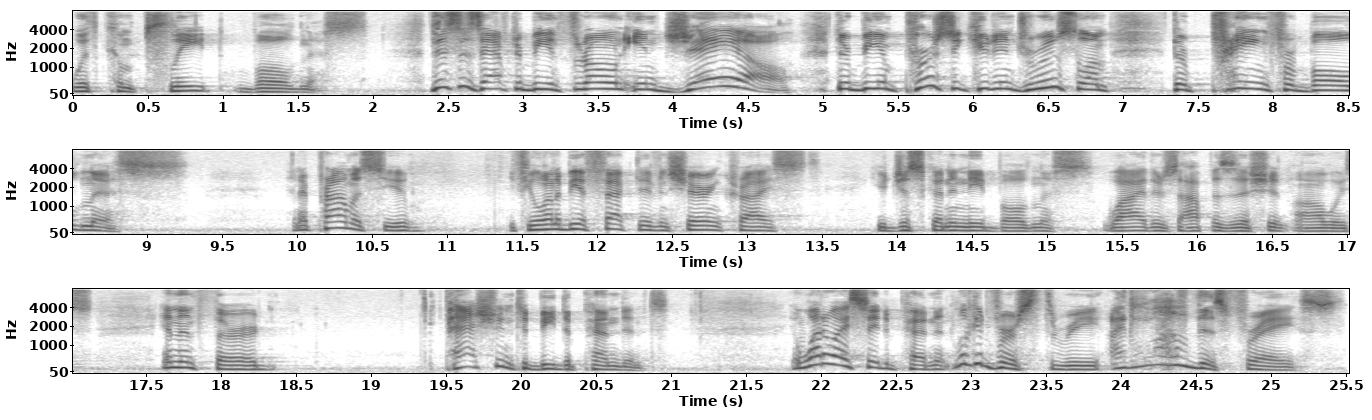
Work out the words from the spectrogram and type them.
With complete boldness. This is after being thrown in jail. They're being persecuted in Jerusalem. They're praying for boldness. And I promise you, if you want to be effective in sharing Christ, you're just going to need boldness. Why? There's opposition always. And then, third, passion to be dependent. And why do I say dependent? Look at verse 3. I love this phrase.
